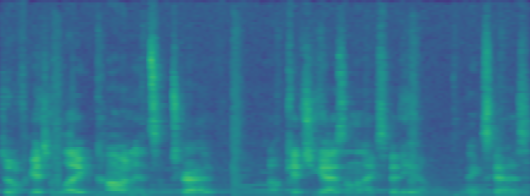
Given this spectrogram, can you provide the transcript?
Don't forget to like, comment, and subscribe, and I'll catch you guys on the next video. Thanks guys.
